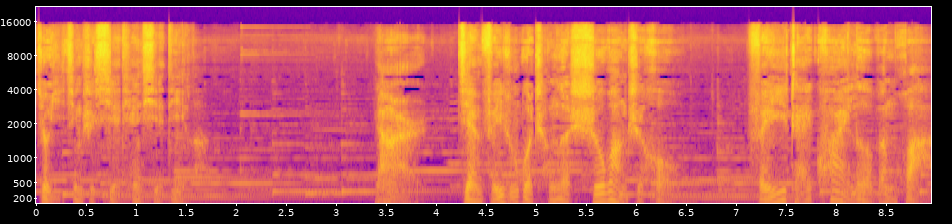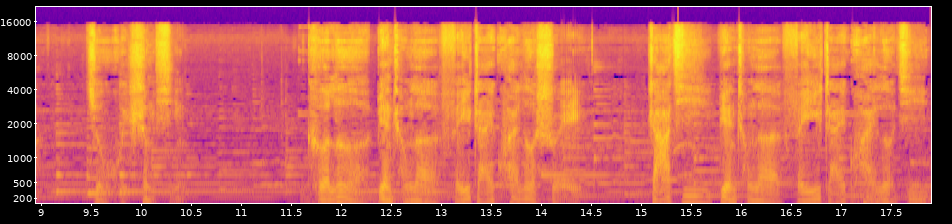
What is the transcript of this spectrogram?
就已经是谢天谢地了。然而，减肥如果成了奢望之后，肥宅快乐文化就会盛行。可乐变成了肥宅快乐水，炸鸡变成了肥宅快乐鸡，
